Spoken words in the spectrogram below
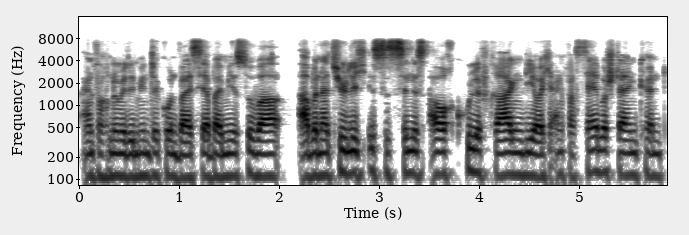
einfach nur mit dem Hintergrund, weil es ja bei mir so war. Aber natürlich ist es, sind es auch coole Fragen, die ihr euch einfach selber stellen könnt,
